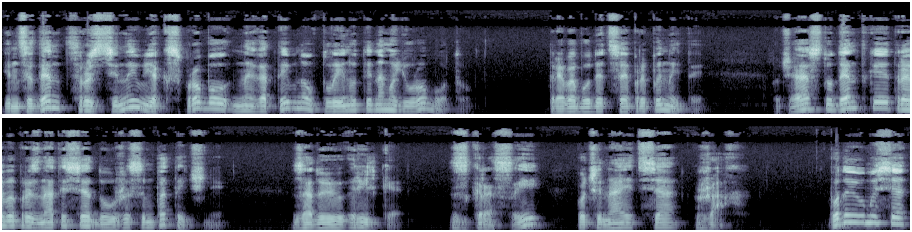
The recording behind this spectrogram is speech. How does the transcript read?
Інцидент розцінив як спробу негативно вплинути на мою роботу. Треба буде це припинити. Хоча студентки, треба признатися, дуже симпатичні. Згадую рільке, з краси починається жах. Подивимося,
